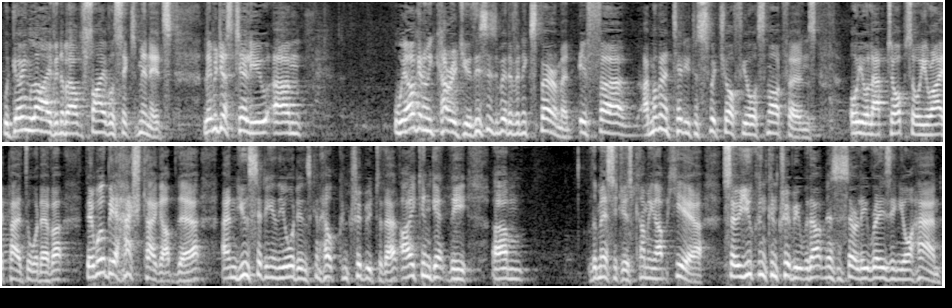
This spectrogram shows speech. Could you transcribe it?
We're going live in about five or six minutes. Let me just tell you, um, we are going to encourage you. This is a bit of an experiment. If uh, I'm not going to tell you to switch off your smartphones or your laptops or your iPads or whatever, there will be a hashtag up there, and you sitting in the audience can help contribute to that. I can get the um, the messages coming up here so you can contribute without necessarily raising your hand.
